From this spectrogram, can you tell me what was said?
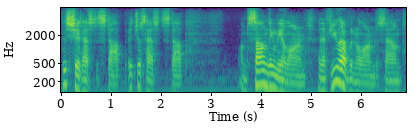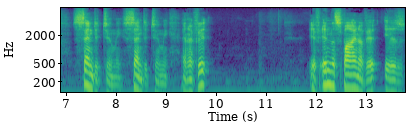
This shit has to stop. It just has to stop. I'm sounding the alarm, and if you have an alarm to sound, send it to me. Send it to me. And if it if in the spine of it is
